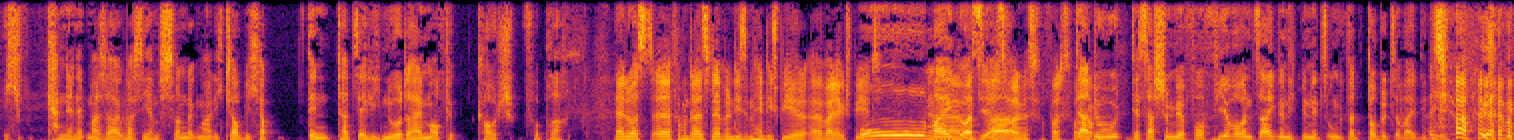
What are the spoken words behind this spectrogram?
ich kann ja nicht mal sagen, was ich am Sonntag mache. Ich glaube, ich habe den tatsächlich nur daheim auf der Couch verbracht. Ja, du hast äh, 35 Level in diesem Handyspiel äh, weitergespielt. Oh mein äh, Gott, was, ja. Was, was, was, was da du, das hast du mir vor vier Wochen gezeigt und ich bin jetzt ungefähr doppelt so weit wie du. Ich habe einfach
